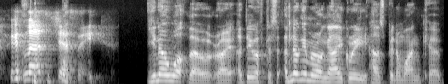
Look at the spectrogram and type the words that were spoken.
That's Jesse. You know what though, right? I do have to say, and don't get me wrong, I agree has been a wanker,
